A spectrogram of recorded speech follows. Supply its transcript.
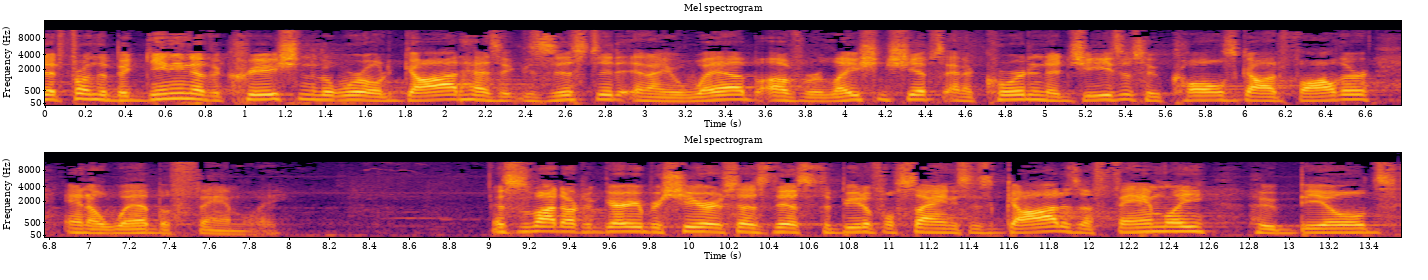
that from the beginning of the creation of the world, God has existed in a web of relationships, and according to Jesus, who calls God Father, in a web of family. This is why Dr. Gerry Breshears says this, the beautiful saying. He says, God is a family who builds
